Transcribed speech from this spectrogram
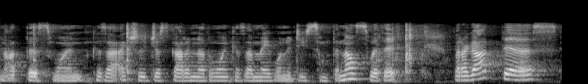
not this one, because I actually just got another one because I may want to do something else with it. But I got this,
